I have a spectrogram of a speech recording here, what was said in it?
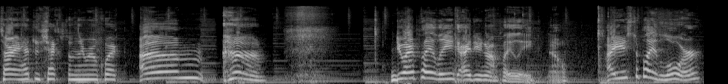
Sorry, I had to check something real quick. Um, do I play League? I do not play League. No, I used to play Lore,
